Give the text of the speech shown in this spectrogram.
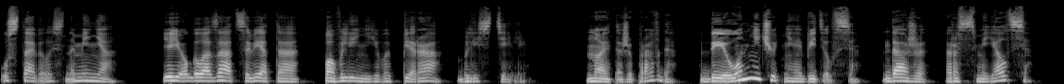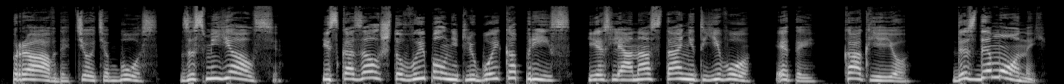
уставилась на меня. Ее глаза цвета павлиньего пера блестели. Но это же правда. Да и он ничуть не обиделся, даже рассмеялся. «Правда, тетя Босс, засмеялся и сказал, что выполнит любой каприз, если она станет его, этой, как ее, Дездемоной.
